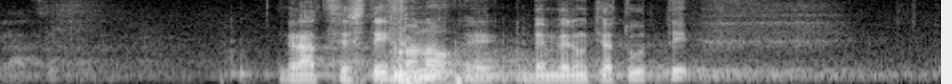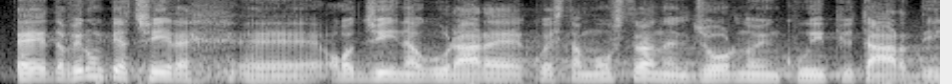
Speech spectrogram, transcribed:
Grazie, Grazie Stefano e benvenuti a tutti. È davvero un piacere eh, oggi inaugurare questa mostra nel giorno in cui più tardi,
